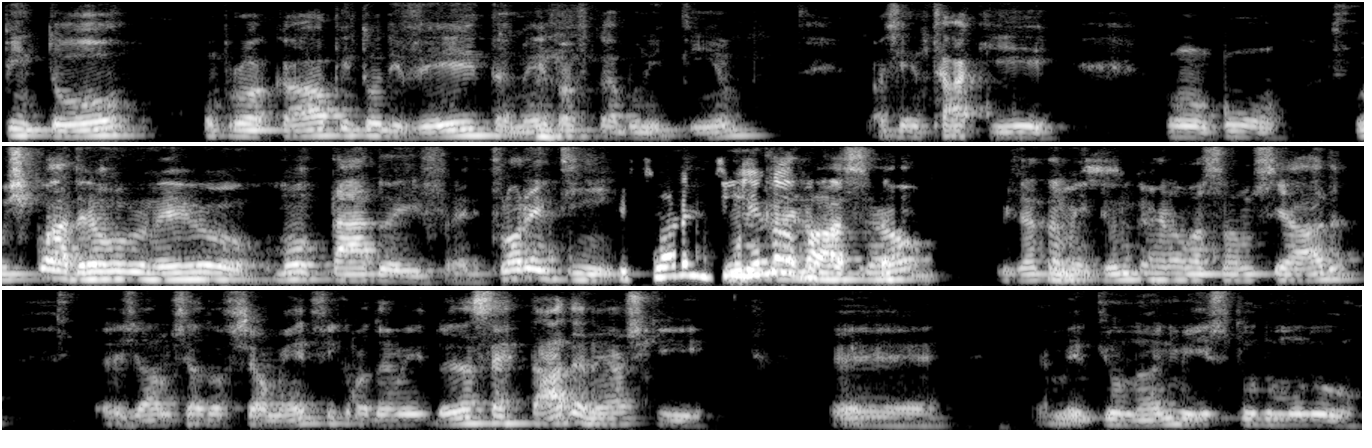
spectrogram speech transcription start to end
pintou, comprou a cal, pintou de verde também para ficar bonitinho. A gente tá aqui com, com o esquadrão rubro-negro montado aí, Fred. Florentino. E Florentino renovação. Exatamente, Isso. única renovação anunciada, é, já anunciada oficialmente, fica para 2022, acertada, né? Acho que é, é meio que unânime isso, todo mundo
